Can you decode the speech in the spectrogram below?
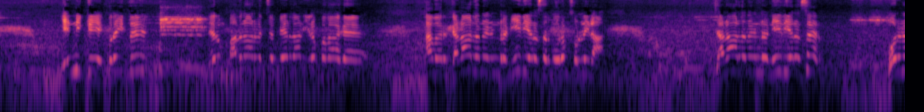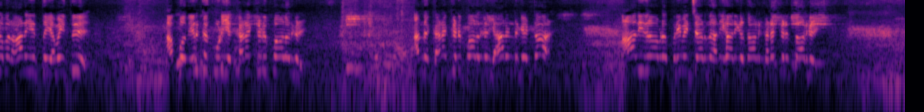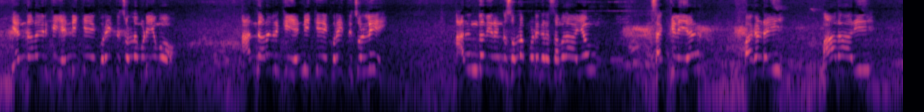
எண்ணிக்கையை குறைத்து வெறும் பதினாறு லட்சம் பேர் தான் இருப்பதாக அவர் ஜனார்தனன் என்ற நீதியரசர் மூலம் சொல்லினார். ஜனார்தனன் என்ற நீதியரசர் ஒரு நபர் ஆணையத்தை அமைத்து அப்போது இருக்கக்கூடிய கணக்கெடுப்பாளர்கள். அந்த கணக்கெடுப்பாளர்கள் யார் என்று கேட்டால் ஆதி திராவிட பிரிவை சேர்ந்த அதிகாரிகள் தான் கணக்கெடுத்தார்கள். எந்த அளவிற்கு எண்ணிக்கையை குறைத்து சொல்ல முடியுமோ அந்த அளவிற்கு எண்ணிக்கையை குறைத்து சொல்லி அருந்ததிர் என்று சொல்லப்படுகிற சமுதாயம் சக்கிலியர் பகடை மாதாரி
